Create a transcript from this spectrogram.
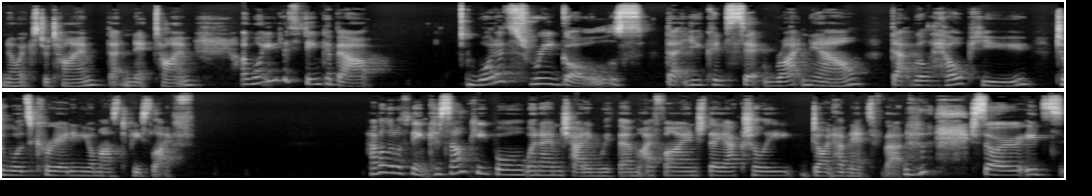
no extra time, that net time, I want you to think about what are three goals that you could set right now that will help you towards creating your masterpiece life have a little think because some people when i'm chatting with them i find they actually don't have an answer for that. So it's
